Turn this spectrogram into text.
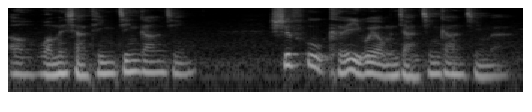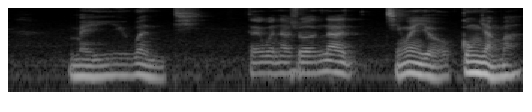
哦，我们想听《金刚经》，师傅可以为我们讲《金刚经》吗？没问题。再问他说：“那请问有供养吗？”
